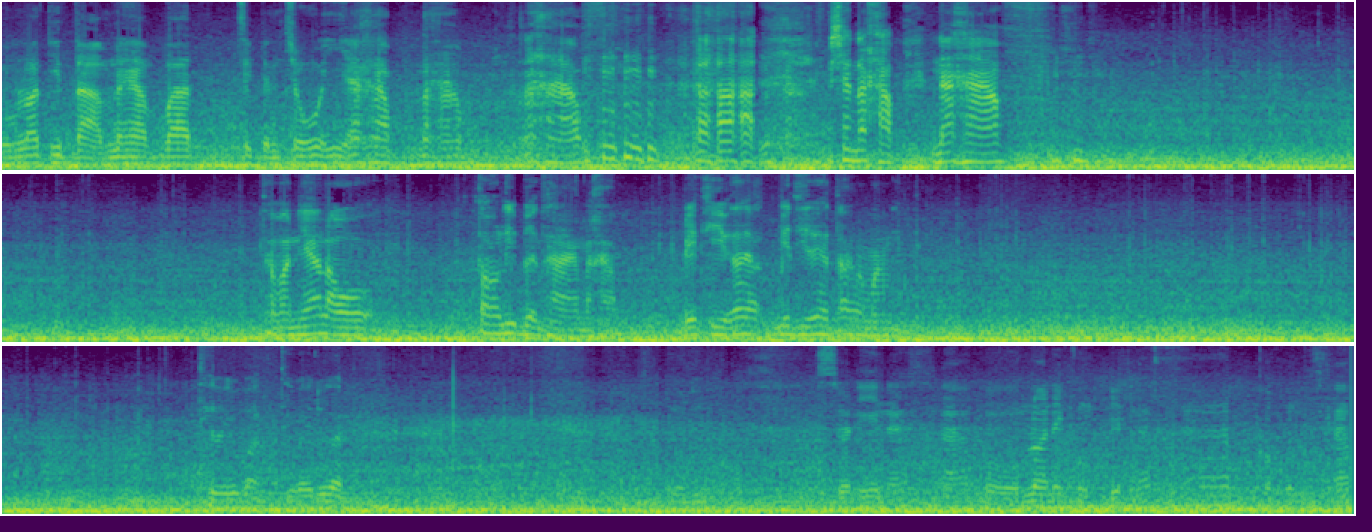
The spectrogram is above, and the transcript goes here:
ผมรอติดตามนะครับว่าจะเป็นโชว์อีกอย่างนะครับนะครับนะครับไม่ใช่นะครับนะครับแต่วันนี้เราต้องรีบเดินทางนะครับเวทีน่าจะเวทีน่าจะตั้งประมาณถือไว้ด้วยถือไว้ด้วย สวัสดีนะครับผมรอในกลุ่มปิดนะครับขอบคุณครับ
